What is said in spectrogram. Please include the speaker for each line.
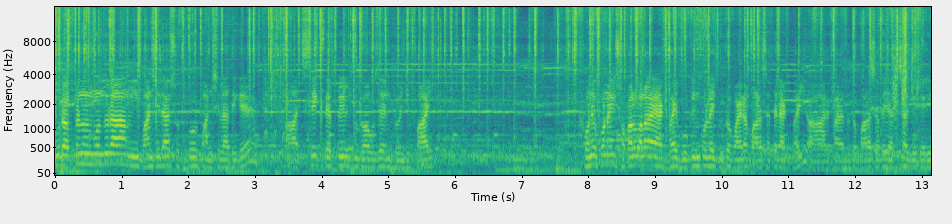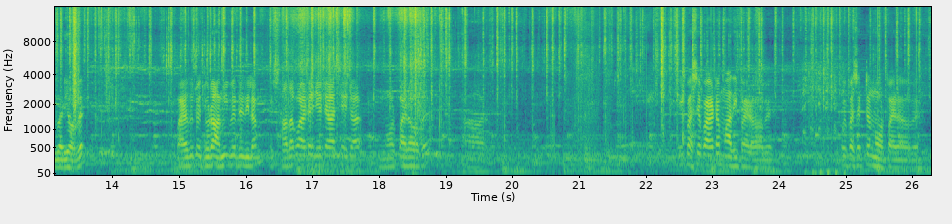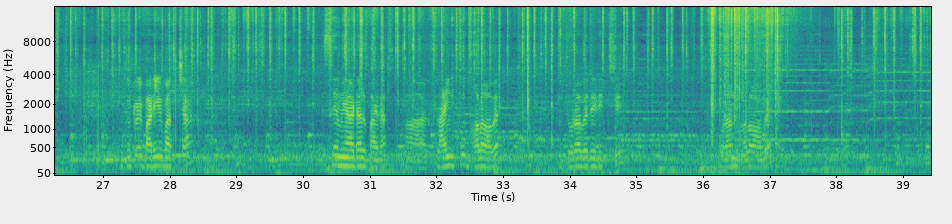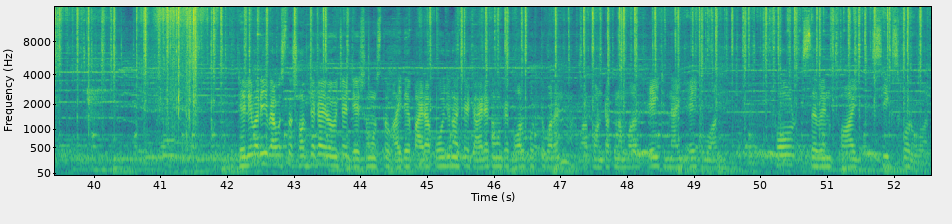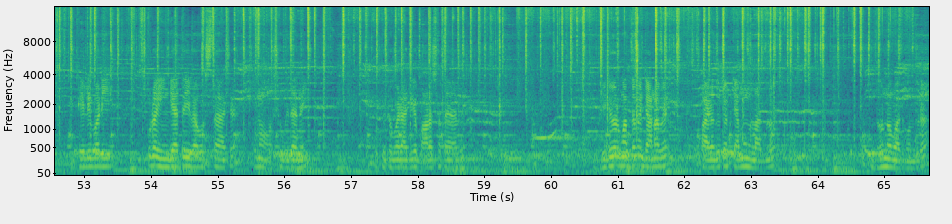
Speaker 1: Good afternoon বন্ধুরা। আমি বান্টিদা সুতপুর পানশিলা থেকে। আজ six April two thousand twenty five ফোনে ফোনেই সকালবেলা এক ভাই বুকিং করলে দুটো পায়রা, বারাসাতের এক ভাই, আর পায়রা দুটো বারাসাতে যাচ্ছে, আজকে ডেলিভারি হবে। পায়রা দুটো জোড়া আমি বেঁধে দিলাম। সাদা পায়রাটা যেটা আছে, এটা নর পায়রা হবে। আর এই পাশে পায়রাটা মাদি পায়রা হবে। ওই পাশে একটা নর পায়রা হবে। দুটোই বাড়ির বাচ্চা। সেমি আডাল পায়রা, আর ফ্লাইং খুব ভালো হবে। জোড়া বেঁধে দিচ্ছি। উড়ান ভালো হবে। ডেলিভারি ব্যবস্থা সব জায়গায় রয়েছে, যে সমস্ত ভাইদের পায়রা প্রয়োজন আছে ডাইরেক্ট আমাকে কল করতে পারেন। আমার contact number eight nine eight one four seven five six four one delivery পুরো ইন্ডিয়াতেই ব্যবস্থা আছে, কোনো অসুবিধা নেই। দুটো পায়রা আজকে বারোশোতে যাবে ভিডিওর মাধ্যমে জানাবেন পায়রা দুটো কেমন লাগল। ধন্যবাদ বন্ধুরা।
